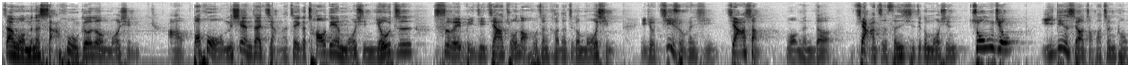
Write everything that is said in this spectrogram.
在我们的散户割肉模型啊，包括我们现在讲的这个超跌模型、游资思维笔记加左脑护城河的这个模型，也就技术分析加上我们的价值分析这个模型，终究。一定是要找到真空。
